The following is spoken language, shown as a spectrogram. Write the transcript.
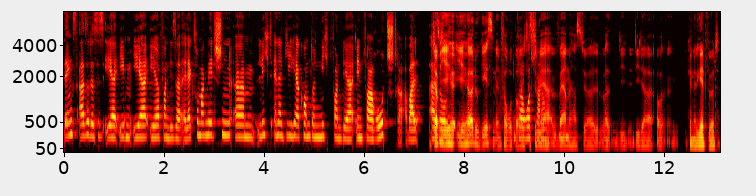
denkst also, dass es eher eben eher eher von dieser elektromagnetischen ähm, Lichtenergie herkommt und nicht von der Infrarotstrahlung. Weil, also ich glaube, je, je, höher du gehst im Infrarotbereich, desto mehr mhm. Wärme hast du ja, die, die da generiert wird.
